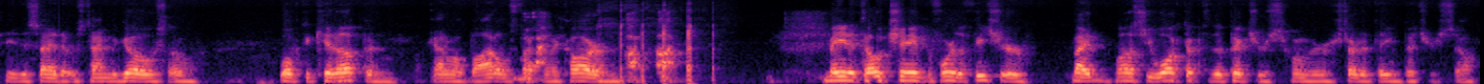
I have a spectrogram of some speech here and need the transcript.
she decided it was time to go. So woke the kid up and got him a bottle and stuck in the car and made it to Oakshade before the feature. By well, she walked up to the pictures when we started taking pictures, so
